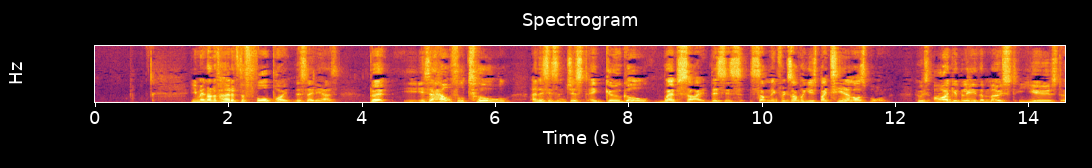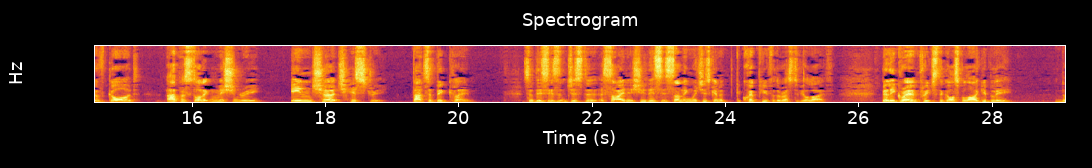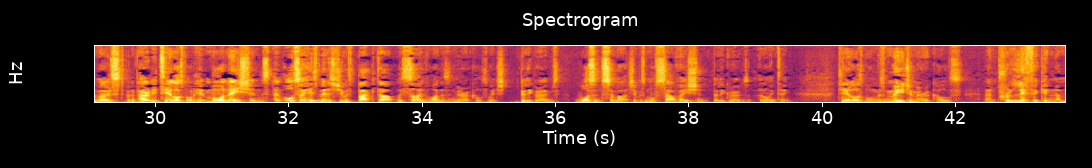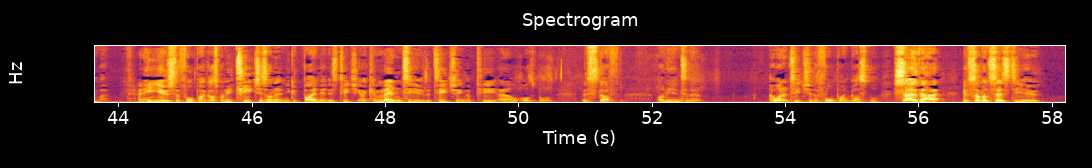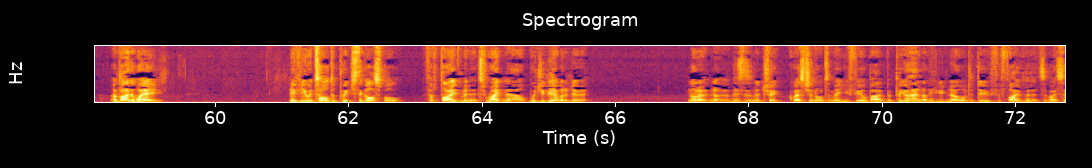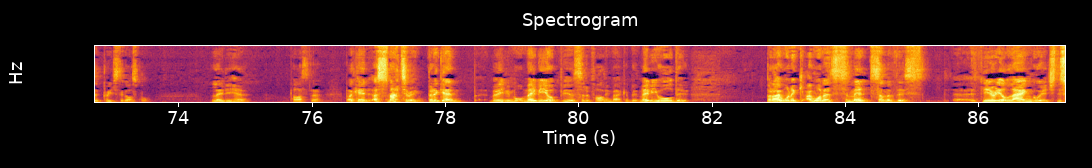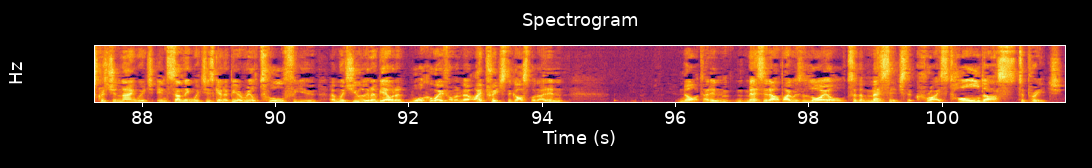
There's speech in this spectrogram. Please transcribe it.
You may not have heard of the four point this lady has, but it's a helpful tool and this isn't just a Google website. This is something, for example, used by T.L. Osborn, who is arguably the most used of God apostolic missionary in church history. That's a big claim. So this isn't just a, a side issue. This is something which is going to equip you for the rest of your life. Billy Graham preached the gospel arguably the most, but apparently T.L. Osborn hit more nations, and also his ministry was backed up with signs, wonders, and miracles, which Billy Graham's wasn't so much. It was more salvation, Billy Graham's anointing. T.L. Osborn was major miracles and prolific in number. And he used the four point gospel and he teaches on it, and you can find it in his teaching. I commend to you the teaching of T.L. Osborn. There's stuff on the internet. I want to teach you the four point gospel so that if someone says to you, oh, by the way, if you were told to preach the gospel for five minutes right now, would you be able to do it? not, a, no, this isn't a trick question or to make you feel bad, but put your hand up if you know what to do for five minutes if I said preach the gospel. Lady here, pastor. Okay, a smattering, but again, maybe more. Maybe you're, you're sort of holding back a bit. Maybe you all do. But I want to I want to cement some of this uh, ethereal language, this Christian language, in something which is going to be a real tool for you and which you're going to be able to walk away from and know, I preached the gospel. I didn't not. I didn't mess it up. I was loyal to the message that Christ told us to preach.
